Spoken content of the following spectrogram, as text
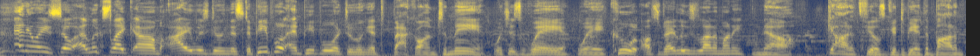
anyway, so it looks like um, I was doing this to people, and people were doing it back on to me, which is way, way cool. Also, did I lose a lot of money? No. God, it feels good to be at the bottom.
